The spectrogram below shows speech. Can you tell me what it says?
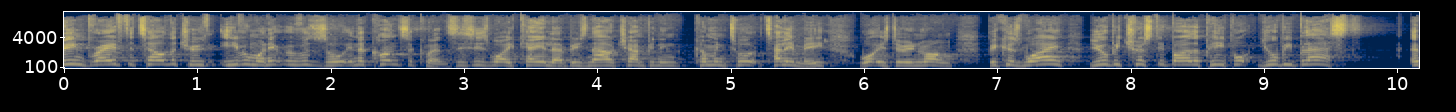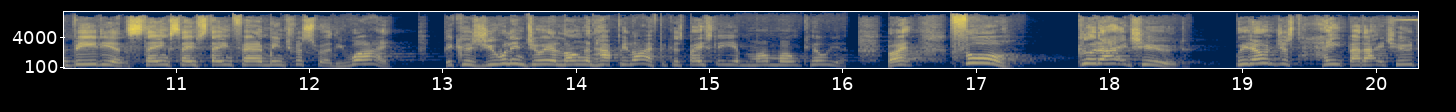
Being brave to tell the truth even when it will result in a consequence. This is why Caleb is now championing, coming to, telling me what he's doing wrong. Because why? You'll be trusted by other people, you'll be blessed. Obedience, staying safe, staying fair, and being trustworthy. Why? Because you will enjoy a long and happy life, because basically your mom won't kill you, right? Four, good attitude. We don't just hate bad attitude,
